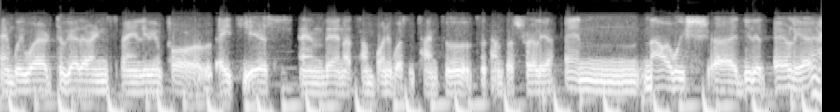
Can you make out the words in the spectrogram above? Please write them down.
and we were together in Spain living for eight years. And then at some point, it was the time to, to come to Australia. And now I wish I did it earlier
